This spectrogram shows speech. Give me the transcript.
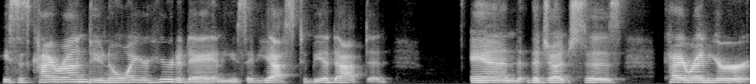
he says, Chiron, do you know why you're here today? And he said, Yes, to be adopted. And the judge says, Chiron, you're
